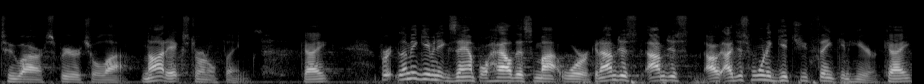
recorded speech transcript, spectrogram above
to our spiritual life, not external things. Okay? For, let me give an example how this might work. And I'm just, I'm just, I, I just want to get you thinking here, okay?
